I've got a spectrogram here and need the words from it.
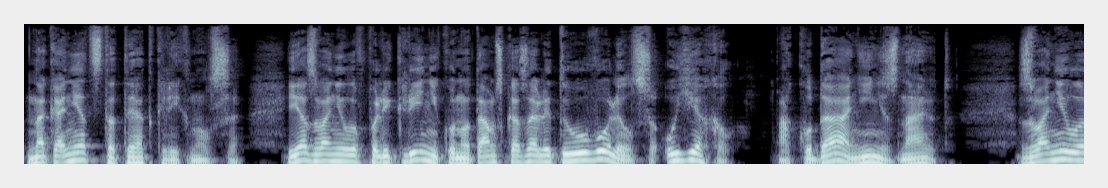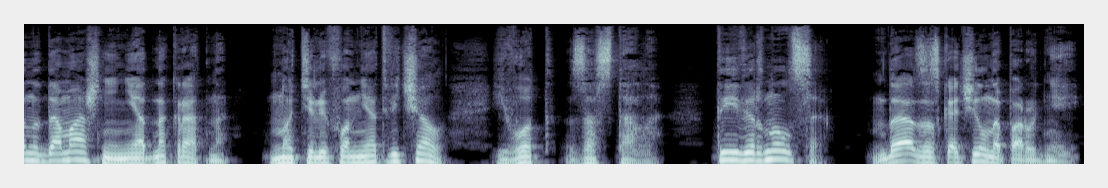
Наконец-то ты откликнулся. Я звонила в поликлинику, но там сказали, ты уволился, уехал. А куда, они не знают. Звонила на домашний неоднократно, но телефон не отвечал, и вот застала. Ты вернулся?» «Да, заскочил на пару дней.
